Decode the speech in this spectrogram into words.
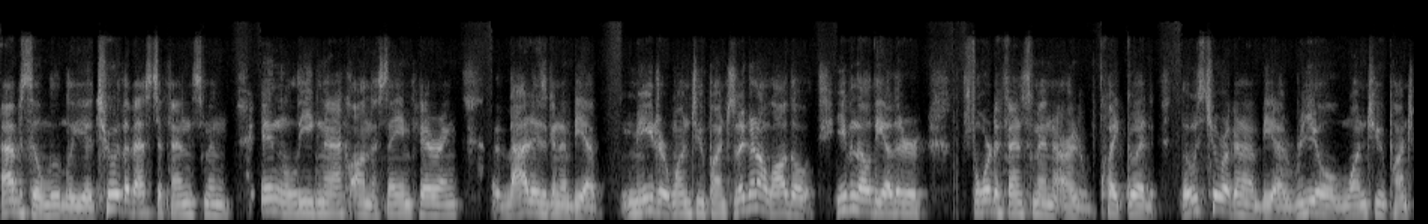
Absolutely. Two of the best defensemen in the league, Mac, on the same pairing. That is going to be a major one two punch. They're going to log out, even though the other four defensemen are quite good, those two are going to be a real one two punch.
